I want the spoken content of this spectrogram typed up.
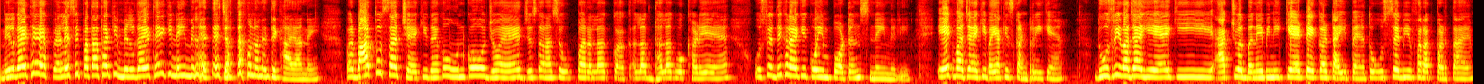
मिल गए थे, पहले से पता था कि मिल गए थे कि नहीं मिले थे, जब तक उन्होंने दिखाया नहीं। पर बात तो सच है कि देखो, उनको जो है, जिस तरह से ऊपर अलग अलग धलग वो खड़े हैं, उससे दिख रहा है कि कोई इम्पोर्टेंस नहीं मिली। एक वजह है कि भैया किस कंट्री के हैं। दूसरी वजह ये है कि एक्चुअल बने भी नहीं केयर टेकर टाइप हैं तो उससे भी फ़र्क पड़ता है।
